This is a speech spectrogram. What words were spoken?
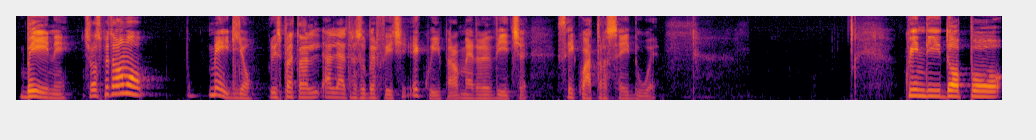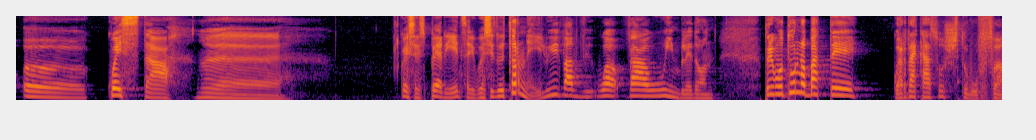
bene, ce lo aspettavamo meglio rispetto alle altre superfici e qui però Medvedev vince 6-4-6-2. Quindi dopo uh, questa, eh, questa esperienza di questi due tornei, lui va, va, va, a Wimbledon. Primo turno batte, guarda caso, Struff,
